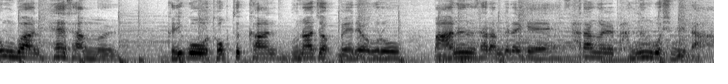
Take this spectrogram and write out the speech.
풍부한 해산물, 그리고 독특한 문화적 매력으로 많은 사람들에게 사랑을 받는 곳입니다.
